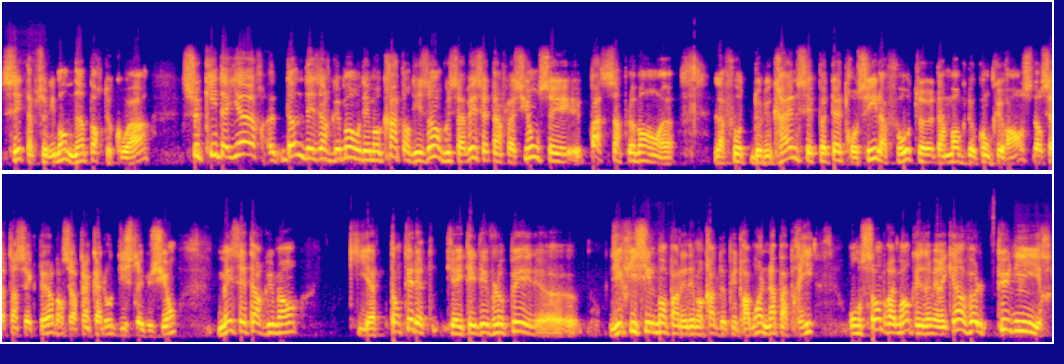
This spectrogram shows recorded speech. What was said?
C'est absolument n'importe quoi. Ce qui d'ailleurs donne des arguments aux démocrates en disant, vous savez, cette inflation, c'est pas simplement euh, la faute de l'Ukraine, c'est peut-être aussi la faute euh, d'un manque de concurrence dans certains secteurs, dans certains canaux de distribution. Mais cet argument qui a tenté d'être, qui a été développé euh, difficilement par les démocrates depuis trois mois, n'a pas pris. On sent vraiment que les Américains veulent punir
